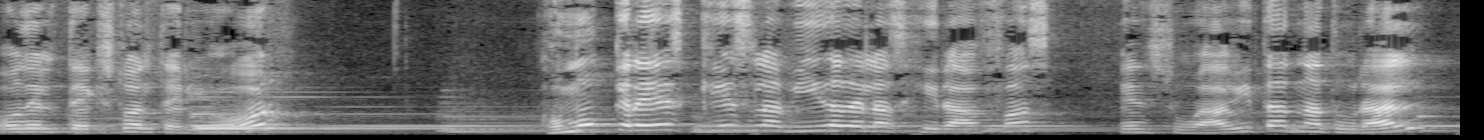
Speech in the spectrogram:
o del texto anterior? ¿Cómo crees que es la vida de las jirafas en su hábitat natural?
